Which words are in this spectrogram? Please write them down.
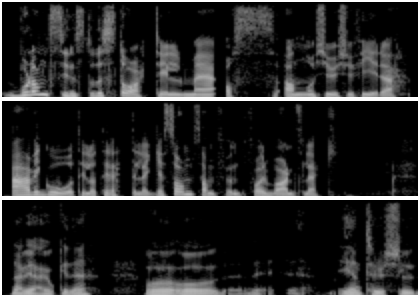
Hvordan syns du det står til med oss anno 2024? Er vi gode til å tilrettelegge som samfunn for barns lek? Nei, vi er jo ikke det. Og, og det- en trussel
